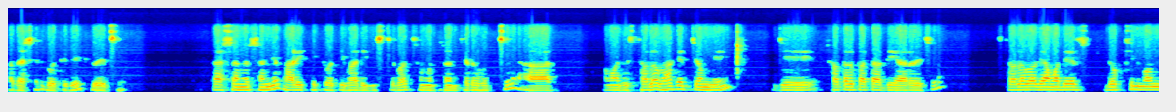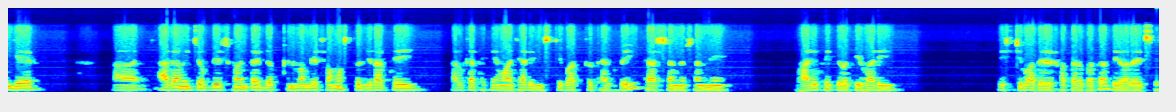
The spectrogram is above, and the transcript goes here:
বাতাসের গতিবেগ রয়েছে। তার সঙ্গে সঙ্গে ভারী থেকে অতি ভারী বৃষ্টিপাত সমুদ্রাঞ্চলে হচ্ছে। আর আমাদের স্থলভাগের জন্য যে সতর্কতা দেওয়া রয়েছে। স্থলভাগে আমাদের দক্ষিণবঙ্গের আগামী চব্বিশ ঘন্টায় দক্ষিণবঙ্গের সমস্ত জেলাতেই হালকা থেকে মাঝারি বৃষ্টিপাত তো থাকবেই। তার সঙ্গে সঙ্গে ভারী থেকে অতি ভারী বৃষ্টিপাতের সতর্কতা দেওয়া রয়েছে।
